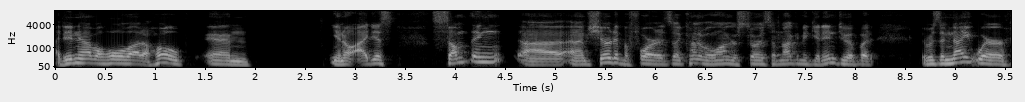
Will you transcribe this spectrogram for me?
i didn't have a whole lot of hope. And you know i just something uh, and i've shared it before. It's like kind of a longer story so i'm not going to get into it. But there was a night where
